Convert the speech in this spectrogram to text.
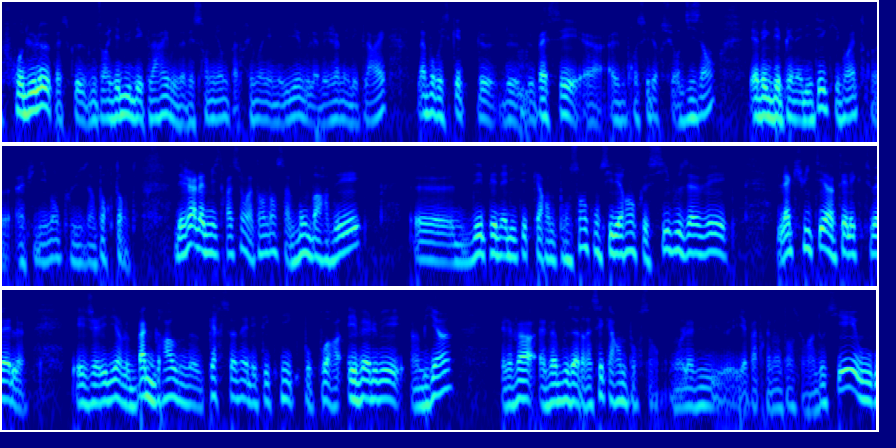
frauduleux parce que vous auriez dû déclarer, vous avez 100 millions de patrimoine immobilier, vous ne l'avez jamais déclaré, là vous risquez de, passer à une procédure sur 10 ans et avec des pénalités qui vont être infiniment plus importantes. Déjà, l'administration a tendance à bombarder euh, des pénalités de 40%, considérant que si vous avez l'acuité intellectuelle et j'allais dire le background personnel et technique pour pouvoir évaluer un bien, elle va, elle va vous adresser 40%. On l'a vu euh, il n'y a pas très longtemps sur un dossier où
